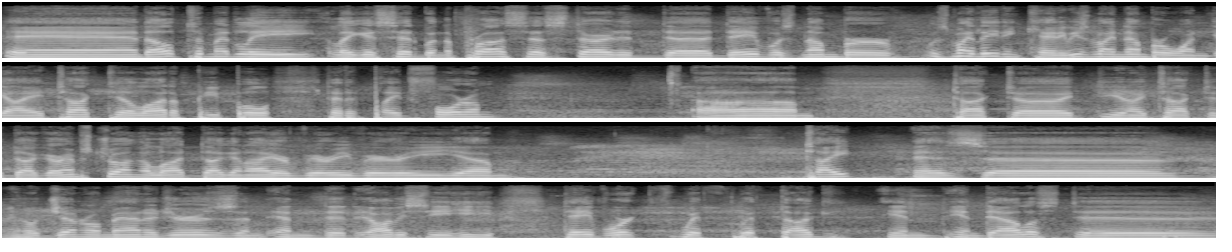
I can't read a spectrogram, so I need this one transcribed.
And ultimately, like I said, when the process started, uh, Dave was number was my leading candidate. He was my number one guy. I talked to a lot of people that had played for him. Um, Talked, uh, you know, I talked to Doug Armstrong a lot. Doug and I are very, very um, tight. as uh, you know general managers, and and obviously he Dave worked with with Doug in in Dallas. Uh,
